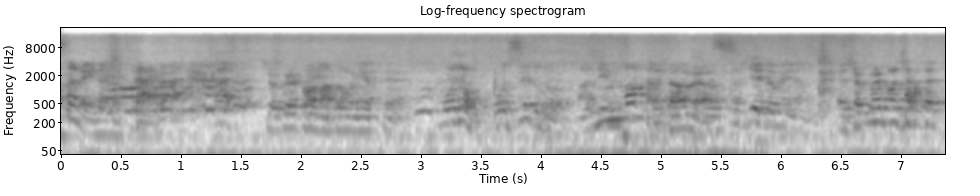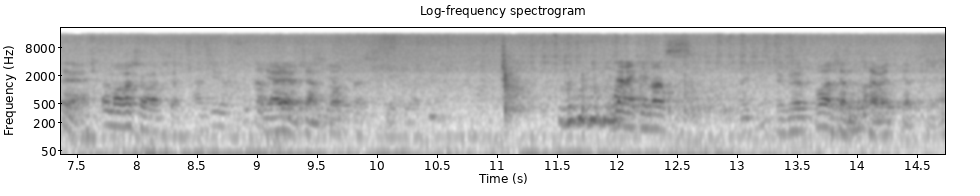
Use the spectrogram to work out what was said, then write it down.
初めの猿いない食レポはまともにやってねもちろん俺すげえと思う味うまっ頼むよすげえダメなんだ食レポちゃんとやってね任せて任せてやれよちゃんといただきます。食レポはちゃんと喋ってやってね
